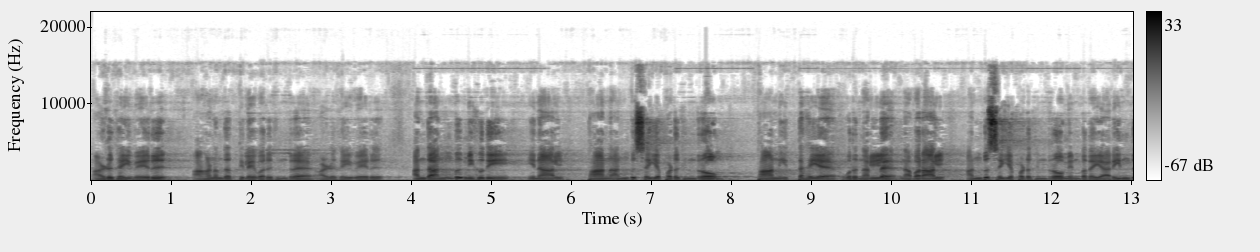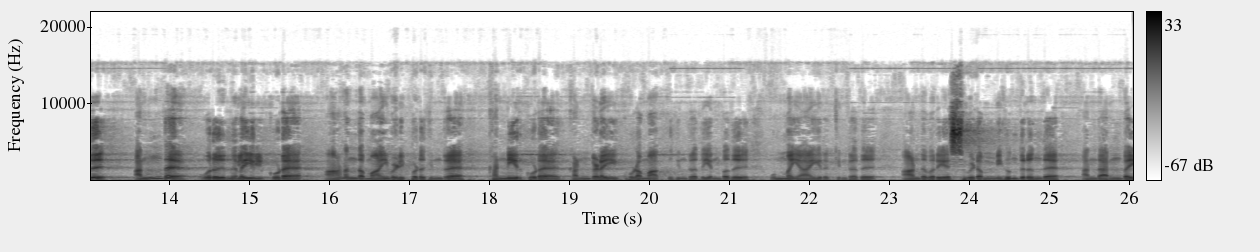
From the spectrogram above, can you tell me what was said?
அழுகை வேறு ஆனந்தத்திலே வருகின்ற அழுகை வேறு. அந்த அன்பு மிகுதியினால் தான் அன்பு செய்யப்படுகின்றோம். தான் இத்தகைய ஒரு நல்ல நபரால் அன்பு செய்யப்படுகின்றோம் என்பதை அறிந்து அந்த ஒரு நிலையில் கூட ஆனந்தமாய் வெளிப்படுகின்ற கண்ணீர் கூட கண்களை குளமாக்குகின்றது என்பது உண்மையாயிருக்கின்றது. ஆண்டவர் இயேசுவிடம் மிகுந்திருந்த அந்த அன்பை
